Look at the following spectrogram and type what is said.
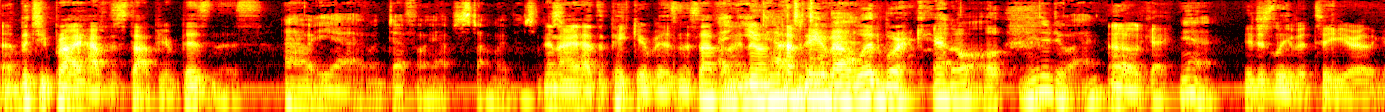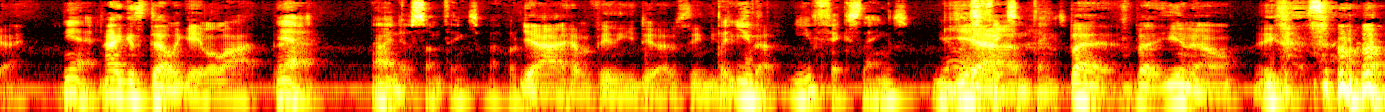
Uh, but you probably have to stop your business. Oh, yeah, I would definitely have to stop my business. And I'd have to pick your business up. And, And I know you'd have to nothing about that. woodwork at all. Neither do I. Oh, okay. Yeah. You just leave it to your other guy. Yeah. I guess delegate a lot. Yeah. I know some things about what Yeah, I have a feeling you do. I've seen you But do you stuff. you fix things. You're Yeah, fixing things. but but you know, some of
